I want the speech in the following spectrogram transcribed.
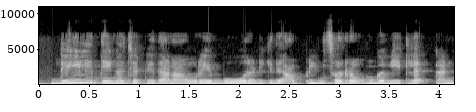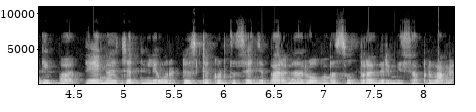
டெய்லி தேங்காய் சட்னி தானா? ஒரே போர் அடிக்குது அப்படின்னு சொல்கிற உங்கள் வீட்டில் கண்டிப்பாக தேங்காய் சட்னிலே ஒரு ட்விஸ்ட்டு கொடுத்து செஞ்சு பாருங்கள் ரொம்ப சூப்பராக விரும்பி சாப்பிடுவாங்க.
